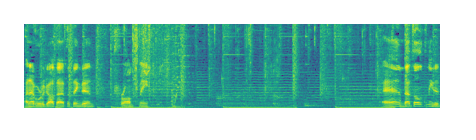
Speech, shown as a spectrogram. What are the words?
I never would have got that if the thing didn't prompt me. And that's all it's needed.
